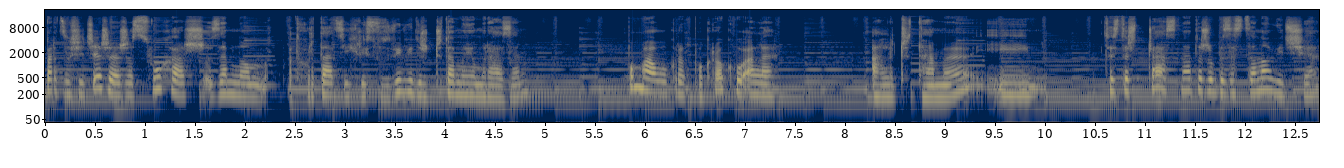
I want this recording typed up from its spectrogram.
Bardzo się cieszę, że słuchasz ze mną adhortacji Chrystus Vivit, że czytamy ją razem. Pomału, krok po kroku, ale, ale czytamy i to jest też czas na to, żeby zastanowić się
